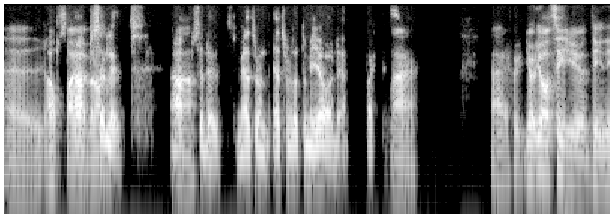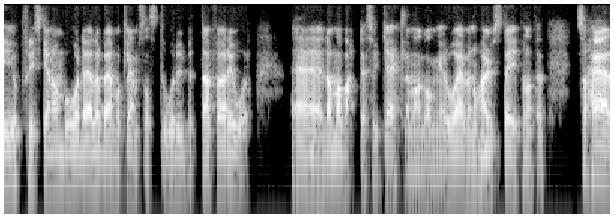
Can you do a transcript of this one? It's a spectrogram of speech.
eh, hoppa abs- över dem. Absolut. Ja. Absolut. Men jag tror, jag tror inte att de gör det faktiskt. Nej. Nej, jag, jag ser ju det, det är uppfriskande om både Alabama och Clemson står utanför i år. Eh, de har varit det så jäkla många gånger och även Ohio Mm. State på något sätt. Så här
